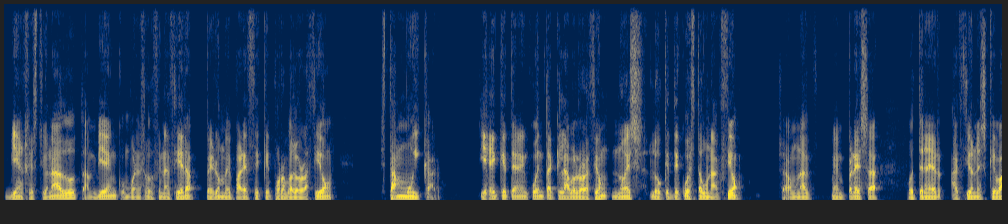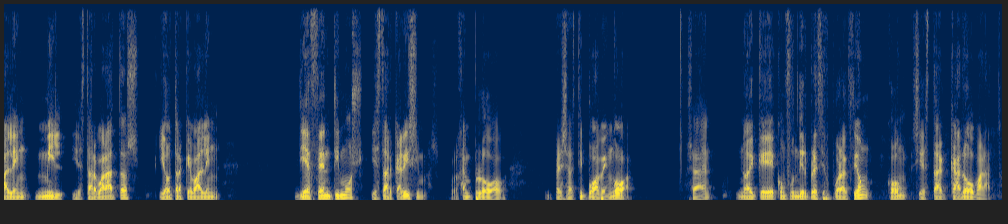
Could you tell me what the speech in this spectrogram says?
bien gestionado, también con buena salud financiera, pero me parece que por valoración está muy caro. Y hay que tener en cuenta que la valoración no es lo que te cuesta una acción. O sea, una empresa puede tener acciones que valen mil y estar baratas y otra que valen 10 céntimos y estar carísimas. Por ejemplo, empresas tipo Abengoa. O sea, no hay que confundir precios por acción con si está caro o barato.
